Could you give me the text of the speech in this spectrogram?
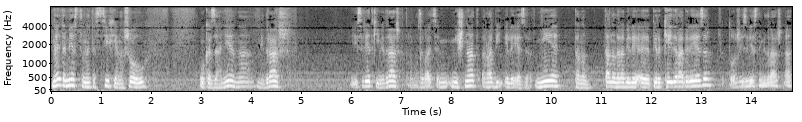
На это место, на этот стих я нашел указание на Мидраш. Есть редкий Мидраш, который называется Мишнат Раби Элиезер. Не Танат, Тана Дараби э, Дараби Элиезер, тоже известный мидраж, а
